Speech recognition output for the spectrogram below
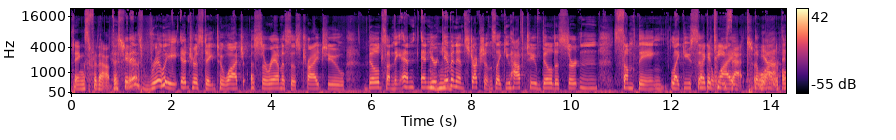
things for that this year. is really interesting to watch a ceramicist try to build something and and you're Mm-hmm. given instructions like you have to build a certain something like you said Like a the tea wide, set the or- wide Yeah, a bowl,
